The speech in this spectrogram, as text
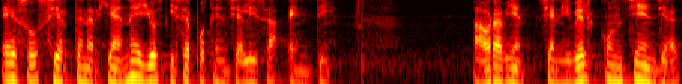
eso cierta energía en ellos y se potencializa en ti. Ahora bien, si a nivel conciencia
